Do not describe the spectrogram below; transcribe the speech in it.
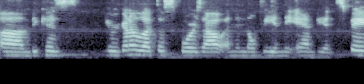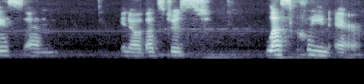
um, because you're going to let the spores out and then they'll be in the ambient space and you know that's just less clean air.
